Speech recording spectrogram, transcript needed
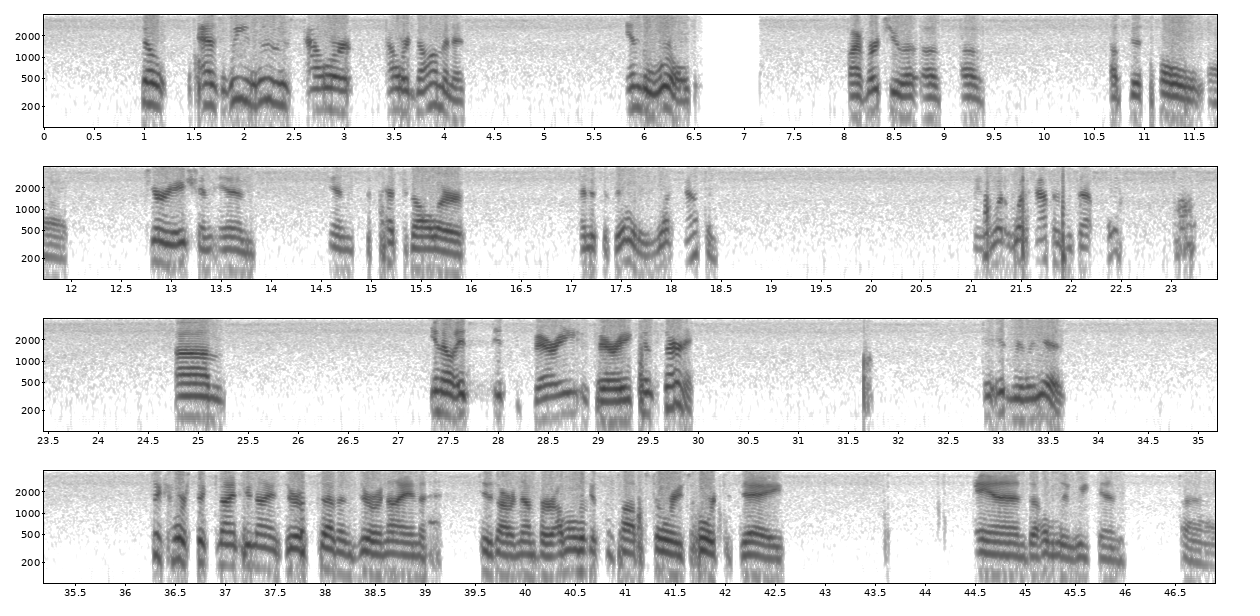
So as we lose our our dominance in the world by virtue of of of this whole uh, deterioration in in the petrodollar and its ability, what happens? I mean, what what happens at that point? Um, you know, it's it's very very concerning. It, really is. Six four six nine two nine zero seven zero nine is our number. I'm gonna look at some top stories for today, and uh, hopefully we can. Uh,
